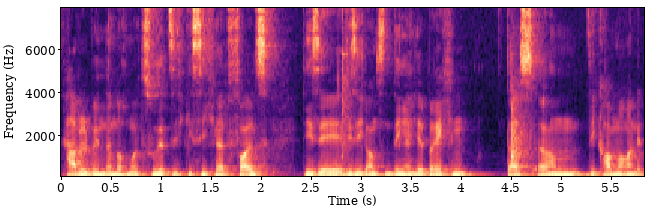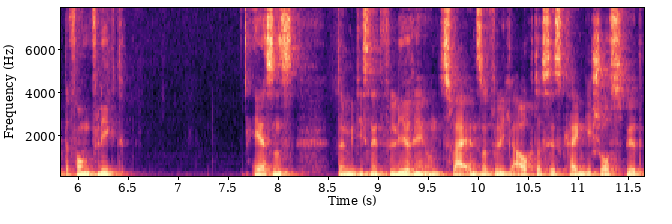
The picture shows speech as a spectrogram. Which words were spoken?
Kabelbinder nochmal zusätzlich gesichert, falls diese, diese ganzen Dinger hier brechen, dass ähm, die Kamera nicht davon fliegt. Erstens, damit ich es nicht verliere und zweitens natürlich auch, dass es kein Geschoss wird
